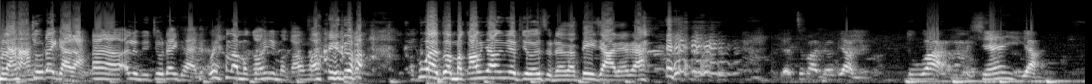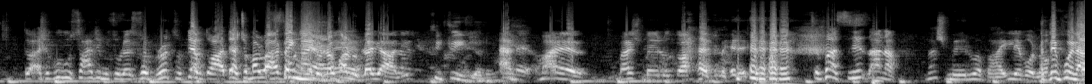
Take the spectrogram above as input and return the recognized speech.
မလားကြိုးတိုက်တာလားအာအဲ့လိုမျိုးကြိုးတိုက်တာလေကွယ်မှမကောင်းရင်မကောင်းပါဘူးသူကအခုကသူကမကောင်းကြောင်းပြပြောဆိုတာကသိကြတယ်လားကျမပြောပြမယ် तू ကရမ်းကြီးရ तू အတကူကူစားခြင်းမဆိုလဲဆို bread ဆိုပြောက်သွားတယ်ကျမတို့အစိတ်နဲ့တော့နောက်ကလို့လိုက်ရလေဖြစ်ကြွပြောလို့အဲ့နဲ့အမရဲ့ marshmallow သွားလိုက်မယ်ကျမစဉ်းစားတာ marshmallow ကဘာကြီးလဲပေါ့နော်အစ်စ်ဖွင့်တာ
